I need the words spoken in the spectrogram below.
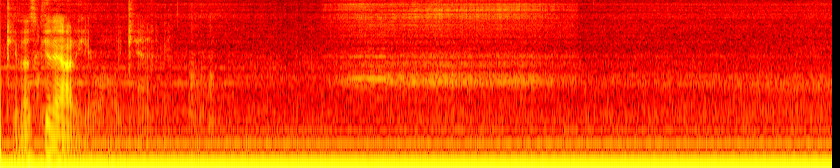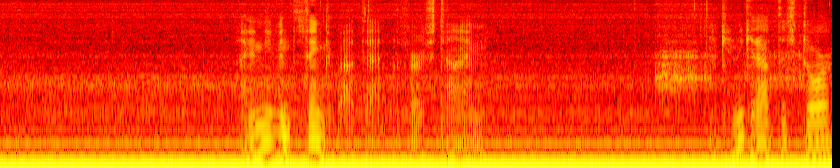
Okay, let's get out of here while we can. I didn't even think about that the first time. Can we get out this door?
